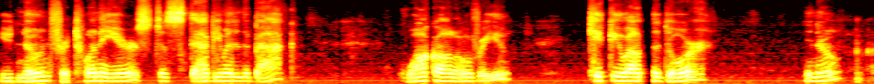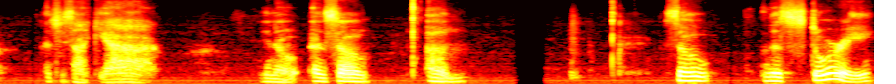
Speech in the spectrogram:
you'd known for 20 years just stab you in the back, walk all over you, kick you out the door, you know? And she's like, yeah, you know, and so, um, so the story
